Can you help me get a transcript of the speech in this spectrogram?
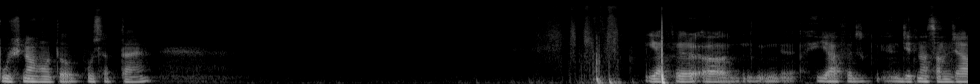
पूछना हो तो पूछ सकता है। या फिर या फिर जितना समझा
